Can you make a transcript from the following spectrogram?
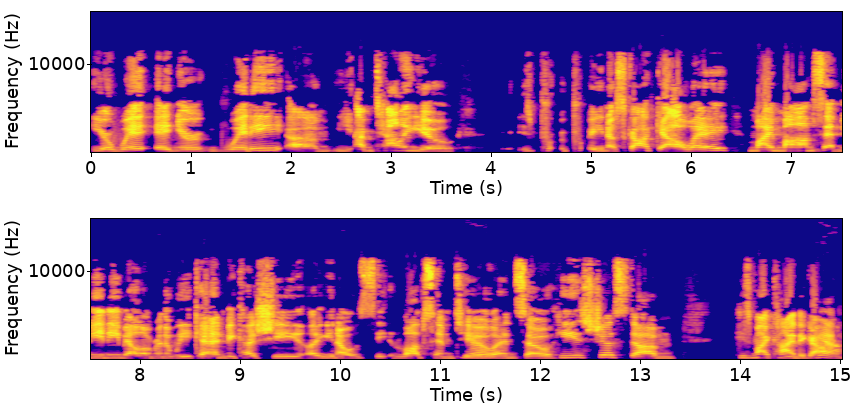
you're wit and you're witty, um, I'm telling you, you know Scott Galloway. My mom sent me an email over the weekend because she, uh, you know, loves him too, yeah. and so he's just um, he's my kind of guy. Yeah.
